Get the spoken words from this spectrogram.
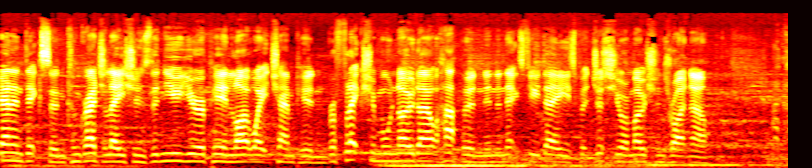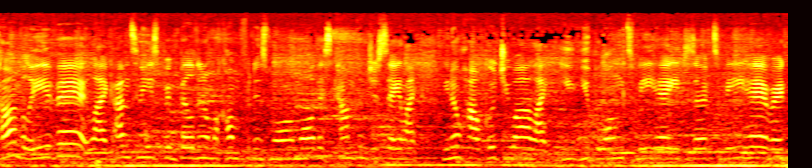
Rhiannon Dixon, congratulations, the new European lightweight champion. Reflection will no doubt happen in the next few days, but just your emotions right now. I can't believe it. Like Anthony's been building up my confidence more and more this camp and just saying like, you know how good you are, like you, you belong to be here, you deserve to be here. And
